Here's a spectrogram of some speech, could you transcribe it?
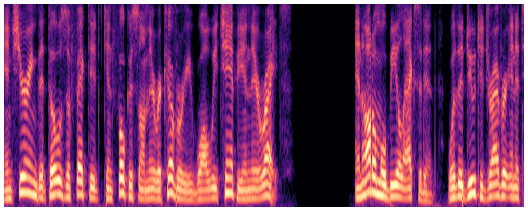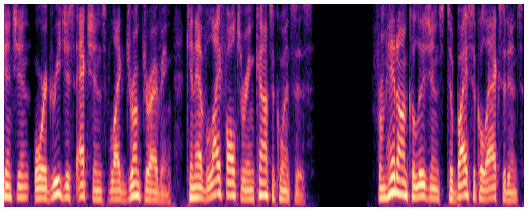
ensuring that those affected can focus on their recovery while we champion their rights. An automobile accident, whether due to driver inattention or egregious actions like drunk driving, can have life altering consequences. From head on collisions to bicycle accidents,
